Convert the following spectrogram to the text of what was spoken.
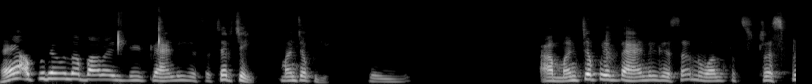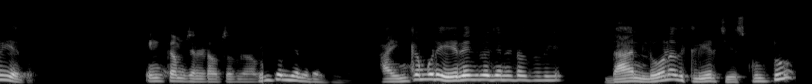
హే అప్పుదేముందా బాబాయ్ నేను ఇట్లా హ్యాండిల్ చేస్తా. సరే చెయ్యి. మంచి అప్పు చెయ్యి. ఆ మంచి అప్పు ఎంత హ్యాండిల్ చేస్తావు? నువ్వు అంత స్ట్రెస్ ఫ్రీ అవుతావు ఇన్కమ్ జనరేట్ అవుతుంది ఇన్కమ్ జనరేట్ అవుతుంది. ఆ ఇన్కమ్ కూడా ఏ రేంజ్లో జనరేట్ అవుతుంది? దానిలోన అది క్లియర్ చేసుకుంటూ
